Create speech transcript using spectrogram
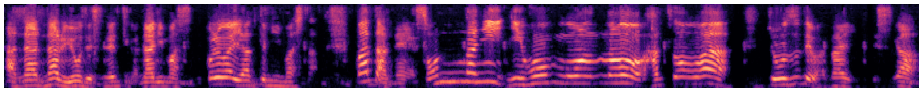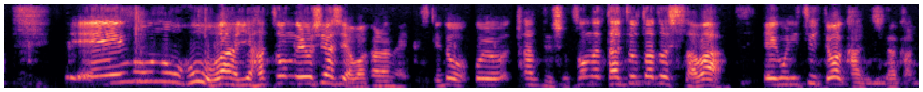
あ、な、なるようですね。っていうか、なります。これはやってみました。まだね、そんなに日本語の発音は上手ではないんですが、英語の方は、いや、発音の良し悪しはわからないですけど、こういう、なんていうんでしょう、そんなたどたどしさは、英語については感じなかっ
